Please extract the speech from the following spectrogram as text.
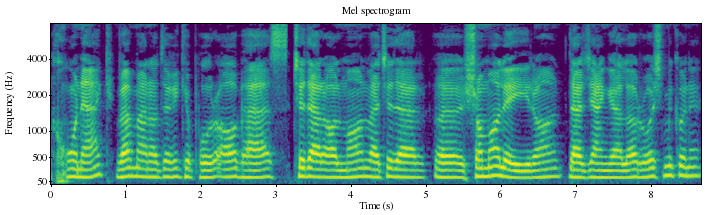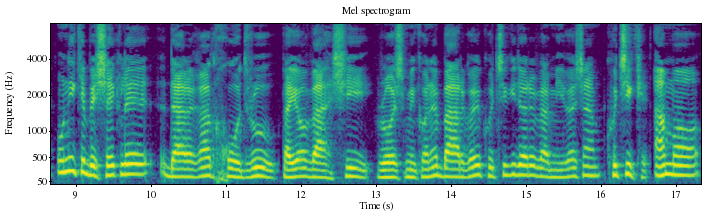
خنک و مناطقی که پر آب هست چه در آلمان و چه در شمال ایران در جنگل رشد می‌کنه. اونی که به شکل در حقیقت خودرو و یا وحشی رشد می‌کنه برگای کوچیکی داره و میوهش هم کوچیکه. اما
